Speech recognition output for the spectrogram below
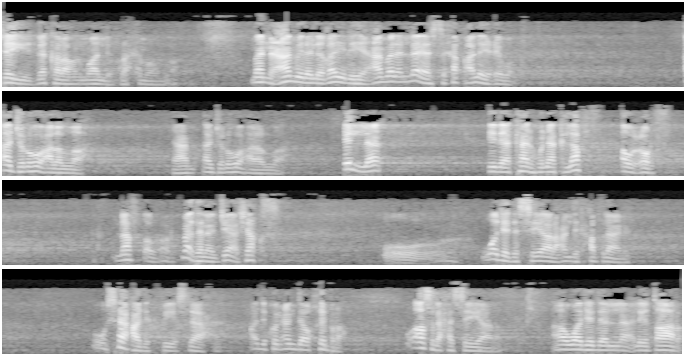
جيد ذكره المؤلف رحمه الله. من عمل لغيره عملا لا يستحق عليه عوض. أجره على الله. نعم أجره على الله. إلا إذا كان هناك لفظ أو عرف. لفظ أو عرف. مثلا جاء شخص ووجد السيارة عندك عطلانة وساعدك في إصلاحها. قد يكون عنده خبرة وأصلح السيارة. أو وجد الإطار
